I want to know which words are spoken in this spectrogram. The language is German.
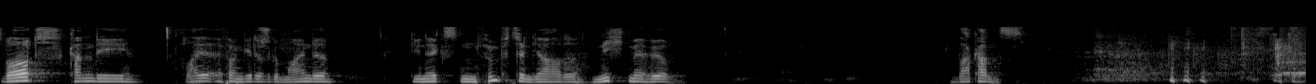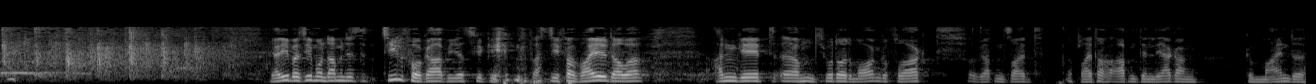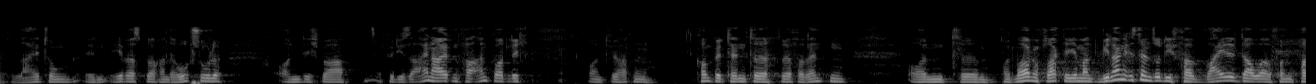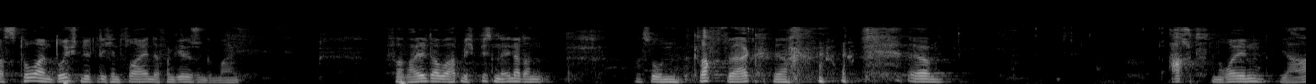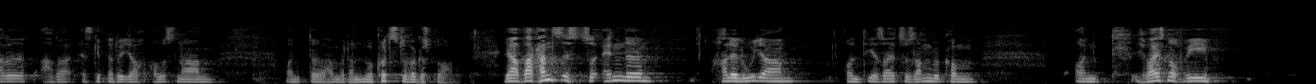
Das Wort kann die Freie Evangelische Gemeinde die nächsten 15 Jahre nicht mehr hören. Vakanz. Ja, lieber Simon, damit ist die Zielvorgabe jetzt gegeben, was die Verweildauer angeht. Ähm, ich wurde heute Morgen gefragt, wir hatten seit Freitagabend den Lehrgang Gemeindeleitung in Ebersbach an der Hochschule und ich war für diese Einheiten verantwortlich und wir hatten kompetente Referenten. Und äh, heute Morgen fragte jemand, wie lange ist denn so die Verweildauer von Pastoren durchschnittlich in freien evangelischen Gemeinden? Verweildauer hat mich ein bisschen erinnert an so ein Kraftwerk. Ja. ähm, acht, neun Jahre, aber es gibt natürlich auch Ausnahmen und da haben wir dann nur kurz drüber gesprochen. Ja, Vakanz ist zu Ende. Halleluja. Und ihr seid zusammengekommen. Und ich weiß noch, wie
